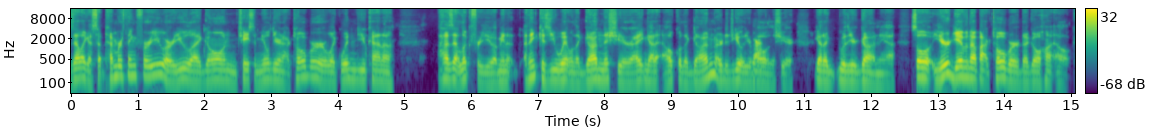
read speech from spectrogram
is that like a September thing for you or are you like going and chasing mule deer in October or like when do you kind of how does that look for you? I mean, I think because you went with a gun this year, right? And got an elk with a gun, or did you get with your Yeah. bow this year? You got a with your gun, yeah. So you're giving up October to go hunt elk,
